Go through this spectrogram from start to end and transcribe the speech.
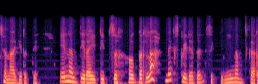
ಚೆನ್ನಾಗಿರುತ್ತೆ. ಏನಂತೀರಾ ಈ ಟಿಪ್ಸ್ ಹೋಗಿ ಬರಲ್ಲ ನೆಕ್ಸ್ಟ್ ವಿಡಿಯೋದಲ್ಲಿ ಸಿಗ್ತೀನಿ. ನಮಸ್ಕಾರ.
